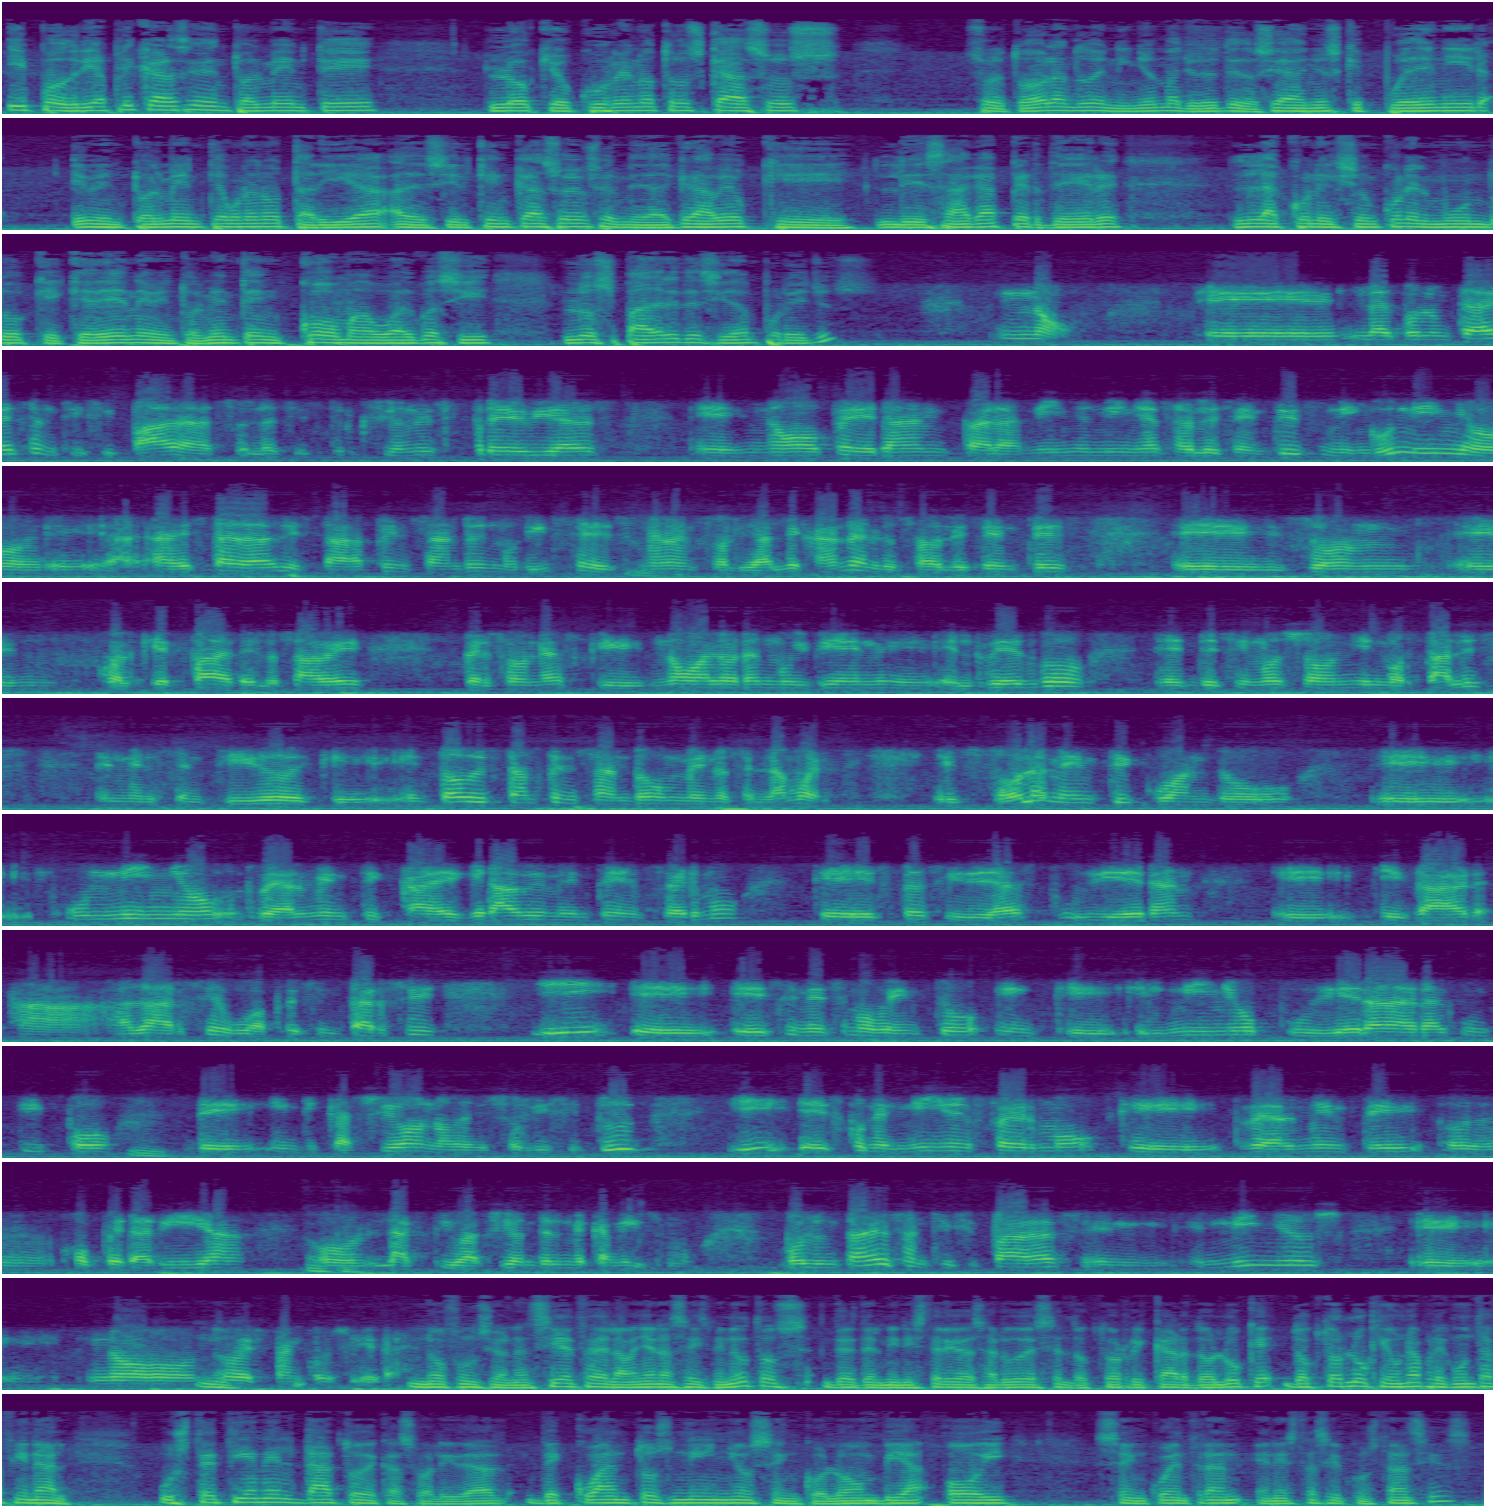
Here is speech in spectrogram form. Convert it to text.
¿Y podría aplicarse eventualmente lo que ocurre en otros casos, sobre todo hablando de niños mayores de 12 años, que pueden ir eventualmente a una notaría a decir que en caso de enfermedad grave o que les haga perder la conexión con el mundo, que queden eventualmente en coma o algo así, los padres decidan por ellos? No. Eh, las voluntades anticipadas o las instrucciones previas eh, no operan para niños, niñas, adolescentes. Ningún niño eh, a, esta edad está pensando en morirse, es una eventualidad lejana. Los adolescentes son, cualquier padre lo sabe, personas que no valoran muy bien el riesgo eh, decimos son inmortales en el sentido de que en todo están pensando menos en la muerte. Es solamente cuando eh, un niño realmente cae gravemente enfermo que estas ideas pudieran eh, llegar a, darse o a presentarse y es en ese momento en que el niño pudiera dar algún tipo mm. de indicación o de solicitud y es con el niño enfermo que realmente eh, operaría o la activación del mecanismo. Voluntades anticipadas en, niños eh, no, no, están consideradas. No funcionan. Siete de la mañana, seis minutos. Desde el Ministerio de Salud es el doctor Ricardo Luque. Doctor Luque, una pregunta final. ¿Usted tiene el dato de casualidad de cuántos niños en Colombia hoy se encuentran en estas circunstancias?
